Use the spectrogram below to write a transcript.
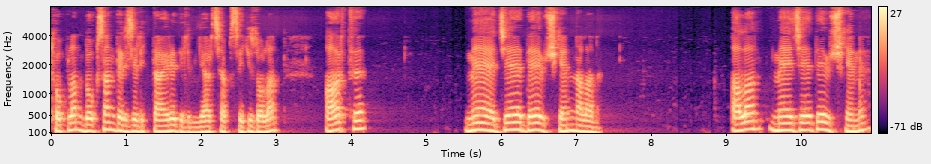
Toplam 90 derecelik daire dilim yarıçap 8 olan artı MCD üçgenin alanı. Alan MCD üçgeni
